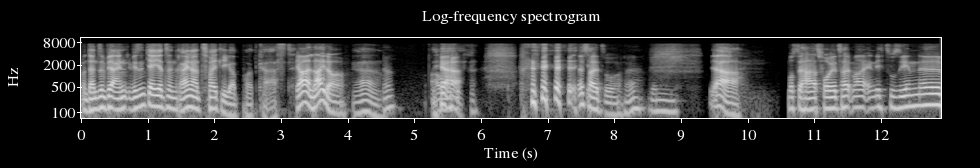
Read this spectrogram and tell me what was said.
Und dann sind wir ein, wir sind ja jetzt ein reiner Zweitliga-Podcast. Ja, leider. Ja. ja. ja. ist halt so. Ne? Dann ja. Muss der HSV jetzt halt mal endlich zu sehen, äh,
